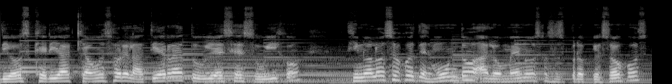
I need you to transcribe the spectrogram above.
Dios quería que aún sobre la tierra tuviese su Hijo, sino a los ojos del mundo, a lo menos a sus propios ojos,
